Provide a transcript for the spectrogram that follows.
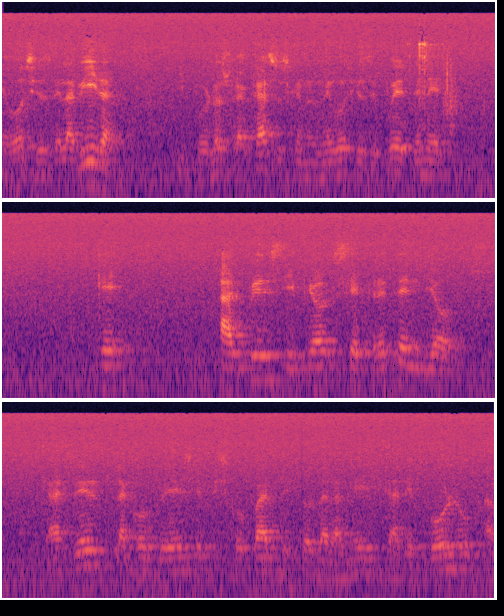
negocios de la vida y por los fracasos que en los negocios se puede tener, que al principio se pretendió hacer la conferencia episcopal de toda la América, de polo a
